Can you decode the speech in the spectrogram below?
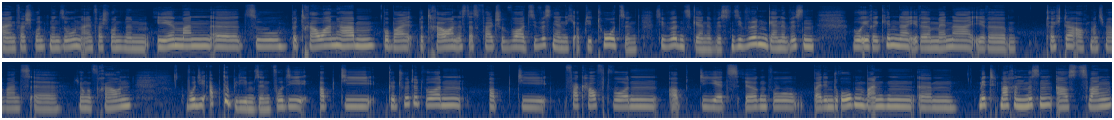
einen verschwundenen Sohn, einen verschwundenen Ehemann äh, zu betrauern haben. Wobei betrauern ist das falsche Wort. Sie wissen ja nicht, ob die tot sind. Sie würden es gerne wissen. Sie würden gerne wissen, wo ihre Kinder, ihre Männer, ihre Töchter, auch manchmal waren es äh, junge Frauen, wo die abgeblieben sind, wo sie, ob die getötet wurden, ob die verkauft wurden, ob die jetzt irgendwo bei den Drogenbanden ähm, mitmachen müssen aus Zwang.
